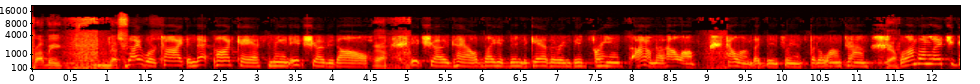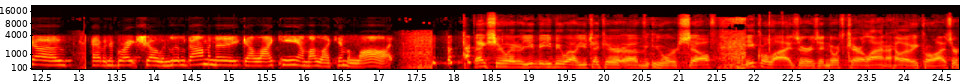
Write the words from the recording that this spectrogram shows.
probably best friends. They were tight, and that podcast, man, it showed it all. Yeah. It showed how they had been together and been friends. I don't know how long, how long they've been friends, but a long time. Yeah. Well, I'm going to let you go. Having a great show, and little Dominique, I like him. I like him a lot. Thanks, cheerleader. You be you be well. You take care of yourself. Equalizer is in North Carolina. Hello, Equalizer.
